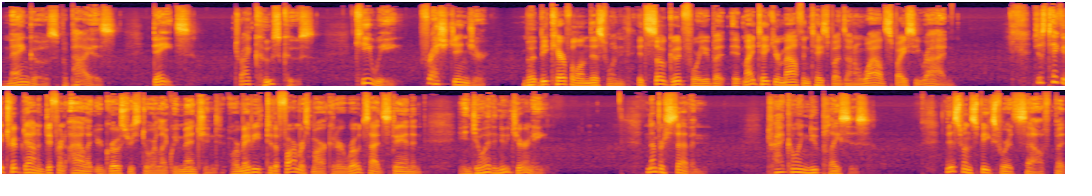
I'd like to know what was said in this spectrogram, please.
mangoes, papayas, dates. Try couscous, kiwi, fresh ginger. But be careful on this one. It's so good for you, but it might take your mouth and taste buds on a wild, spicy ride. Just take a trip down a different aisle at your grocery store, like we mentioned, or maybe to the farmer's market or roadside stand and enjoy the new journey. Number seven, try going new places. This one speaks for itself, but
